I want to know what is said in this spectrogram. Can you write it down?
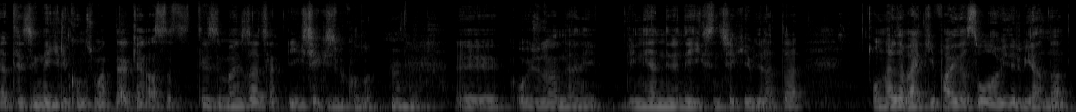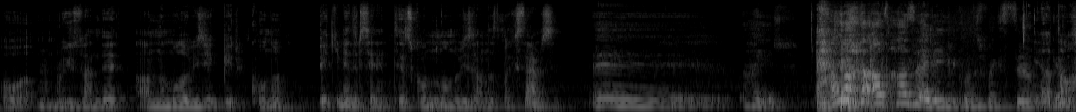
Ya tezinle ilgili konuşmak derken aslında tezin bence zaten ilgi çekici bir konu. Hı hı. Ee, o yüzden de hani dinleyenlerin de ilgisini çekebilir. Hatta onlara da belki faydası olabilir bir yandan. O bu yüzden de anlamı olabilecek bir konu. Peki nedir senin tez konun? Onu bize anlatmak ister misin? Ee, hayır. Ama Abhazya ile ilgili konuşmak istiyorum Ya bugün. tamam.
